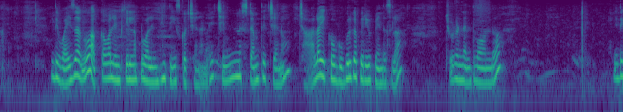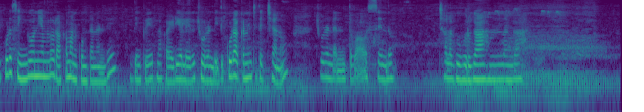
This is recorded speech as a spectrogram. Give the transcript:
ఇది వైజాగ్. అక్క వాళ్ళ ఇంటికి వెళ్ళినప్పుడు వాళ్ళ ఇంటిని తీసుకొచ్చానండి. చిన్న స్టెమ్ తెచ్చాను. చాలా ఎక్కువ గుబురుగా పెరిగిపోయింది అసలు. చూడండి ఎంత బాగుందో. ఇది కూడా సింగోనియంలో రకం అనుకుంటానండి. దీని పేరు నాకు ఐడియా లేదు. చూడండి ఇది కూడా అక్కడి నుంచి తెచ్చాను. చూడండి ఎంత బాగా వస్తుందో. చాలా గుబురుగా అందంగా.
